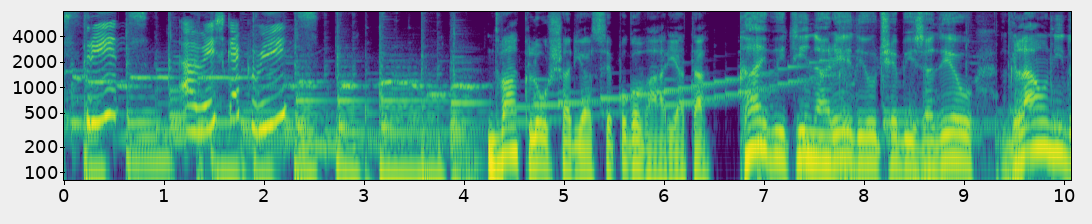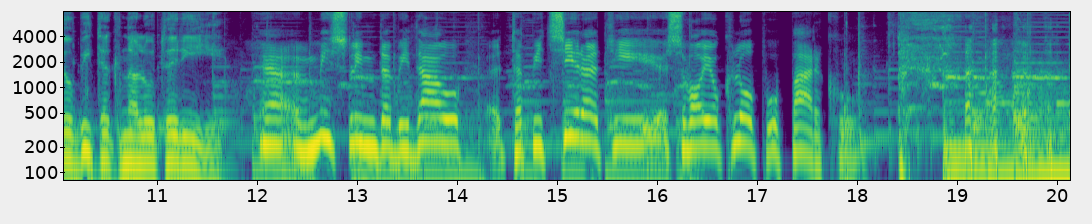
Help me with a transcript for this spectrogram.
Hej, stric, a veš kak vic? Dva klošarja se pogovarjata. Kaj bi ti naredil, če bi zadev glavni dobitek na loteriji? Ja, mislim, da bi dal eh, tapicirati svojo klop v parku.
